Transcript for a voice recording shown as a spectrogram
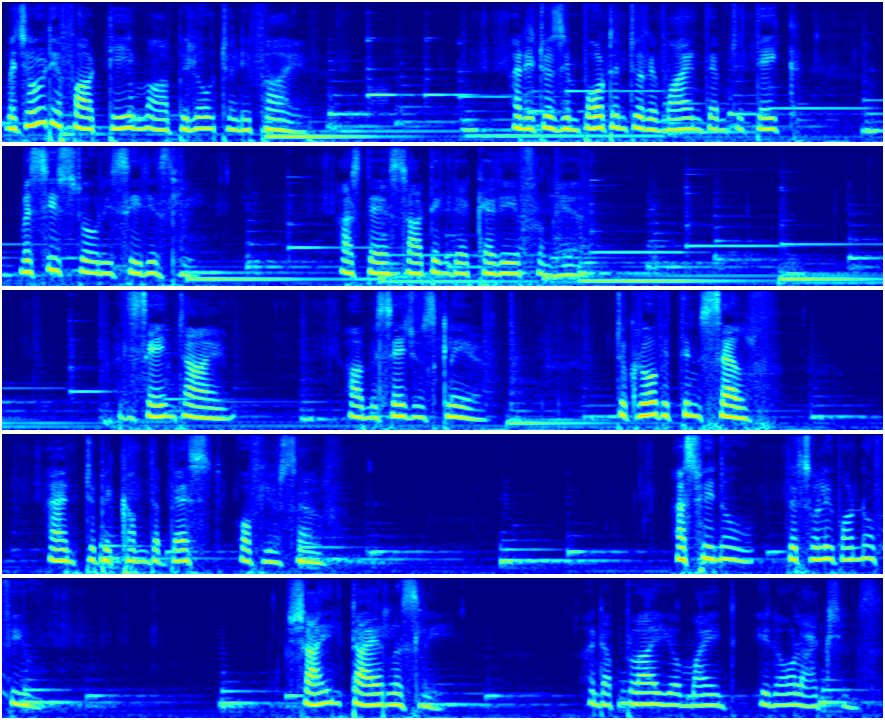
Majority of our team are below 25 and it was important to remind them to take Messi's story seriously as they are starting their career from here. At the same time, our message was clear to grow within self and to become the best of yourself. As we know, there's only one of you. Shine tirelessly and apply your mind in all actions.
